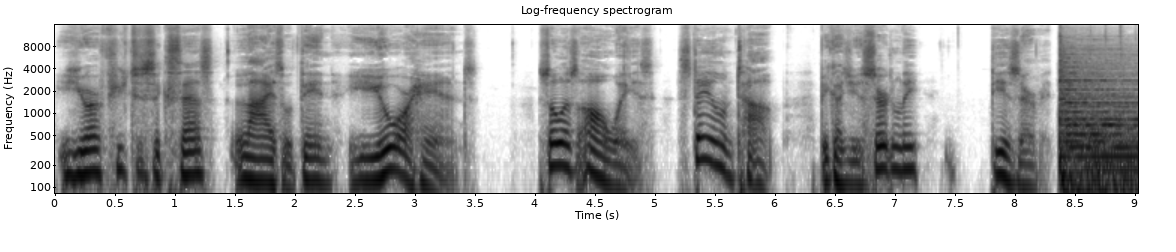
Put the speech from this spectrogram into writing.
Your future success lies within your hands. So as always, stay on top because you certainly deserve it.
